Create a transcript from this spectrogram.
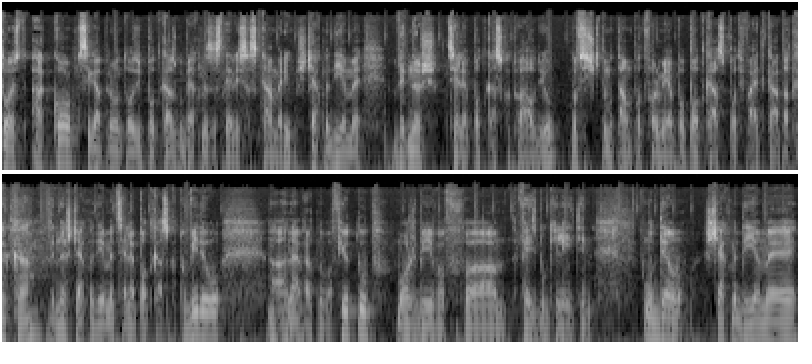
Тоест, ако сега, примерно, този подкаст го бяхме заснели с камери, щяхме да имаме веднъж целият подкаст като аудио, във всичките му там платформи, Apple Podcast, Spotify и така нататък. Така. Веднъж щяхме да имаме целият подкаст като видео, mm-hmm. най-вероятно в YouTube, може би в а, Facebook и LinkedIn. Отделно, щяхме да имаме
